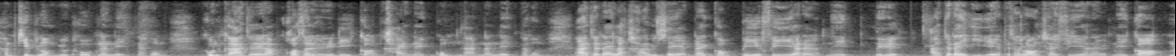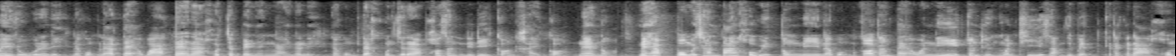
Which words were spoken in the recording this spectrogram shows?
ทำคลิปลง YouTube นั่นเองนะผมคุณก็อาจจะได้รับข้อเสนอดีๆ ก่อนใครในกลุ่มนั้นนั่นเองนะผมอาจจะได้ราคาพิเศษได้ Copy ฟรีอะไรแบบนี้ หรือ อาจจะได้ EA ไปทดลองใช้ฟรีอะไรแบบนี้ก็ไม่รู้นั่นเองนะผมแล้วแต่ว่าในอนาคตจะเป็นยังไงนั่นเองนะผมแต่คุณจะได้รับข้อเสนอดีๆก่อนใครก่อนแน่นอนนะครับโปรโมชั่นต้านโควิดตรงนี้นะผมก็ตั้งแต่วันนี้จนถึงวันที่ 31 กรกฎาคม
